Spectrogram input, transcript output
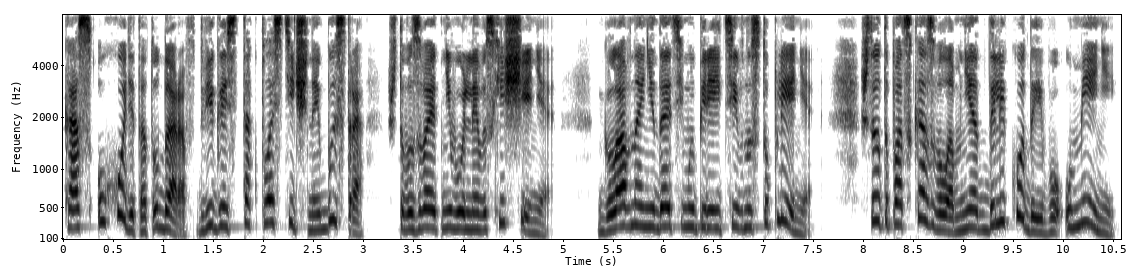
Кас уходит от ударов, двигаясь так пластично и быстро, что вызывает невольное восхищение. Главное не дать ему перейти в наступление — что-то подсказывало мне далеко до его умений,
